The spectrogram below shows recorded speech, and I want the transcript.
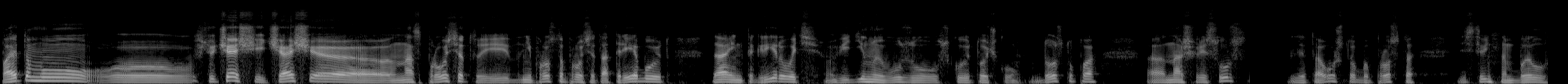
поэтому все чаще и чаще нас просят, и не просто просят, а требуют да, интегрировать в единую вузовскую точку доступа наш ресурс для того, чтобы просто действительно был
